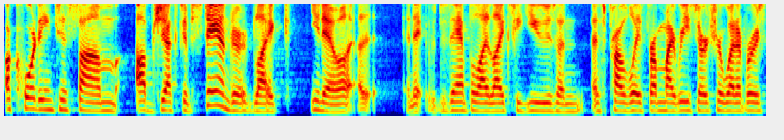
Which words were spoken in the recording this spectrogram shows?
according to some objective standard, like you know, uh, an example I like to use, and it's probably from my research or whatever, is,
